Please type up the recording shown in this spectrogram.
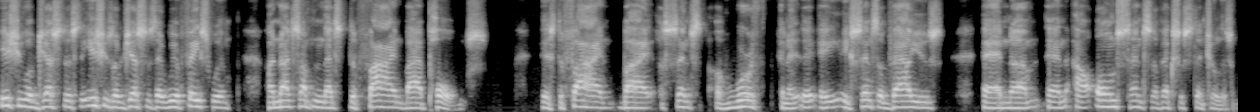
issue of justice, the issues of justice that we're faced with are not something that's defined by polls. It's defined by a sense of worth and a, a, a sense of values and, um, and our own sense of existentialism.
